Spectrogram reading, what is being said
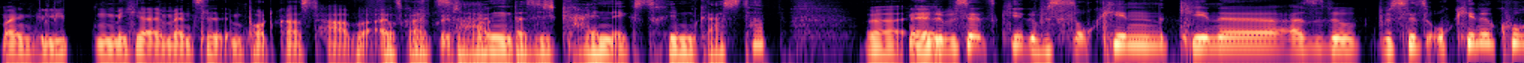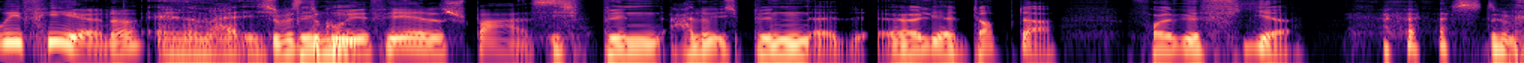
meinen geliebten Michael Menzel im Podcast habe Ich als wollte sagen, dass ich keinen extremen Gast habe. Nee, äh, du bist jetzt du bist auch kein, keine, also du bist jetzt auch keine Koryphäe, ne? also mal, ich Du bist bin, eine Koryphäe des Spaß. Ich bin, hallo, ich bin äh, Early Adopter. Folge 4. Stimmt.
